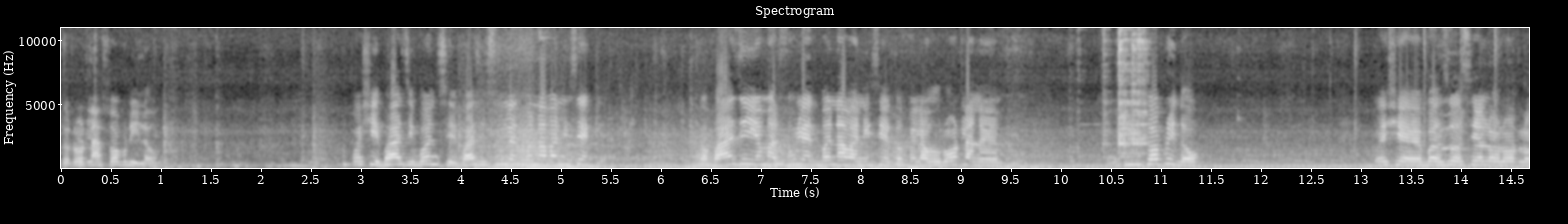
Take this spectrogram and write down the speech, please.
તો રોટલા સોપડી લઉં. પછી ભાજી બનશે. ભાજી સુલેત બનાવવાની છે કે? તો ભાજી અમારે સુલેત બનાવવાની છે, તો પેલા હું રોટલાને ઘી સોપડી દઉં. પછી બસ જો સેલો રોટલો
